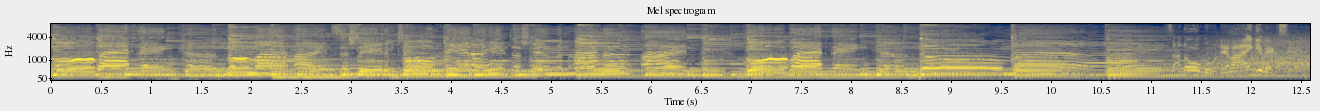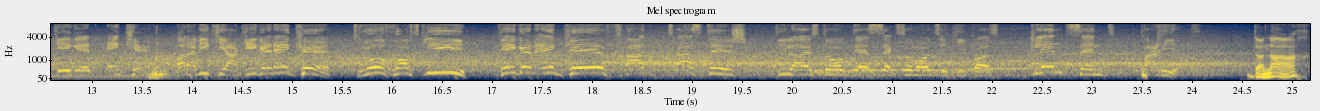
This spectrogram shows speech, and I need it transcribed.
Robert Enke Nummer eins. Er steht im Tor und wir dahinter stimmen eingewechselt. Gegen Enke. Madavikia gegen Enke. Trochowski gegen Enke. Fantastisch. Die Leistung des 96-Keepers. Glänzend pariert. Danach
